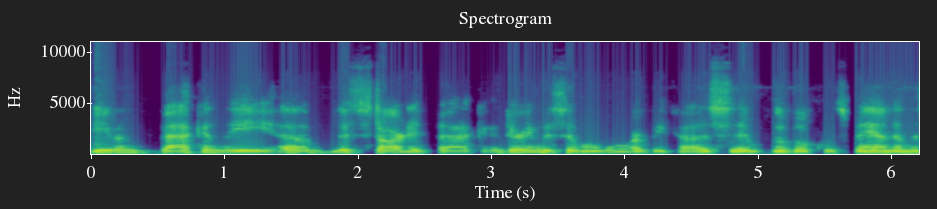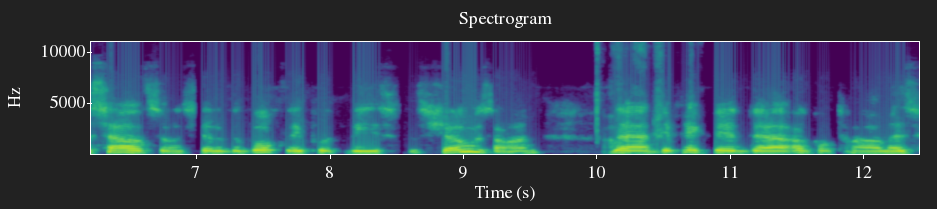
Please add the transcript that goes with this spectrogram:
even back in the um, it started back during the civil war because it, the book was banned in the south. So instead of the book they put these shows on oh, that depicted uh, uncle tom as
